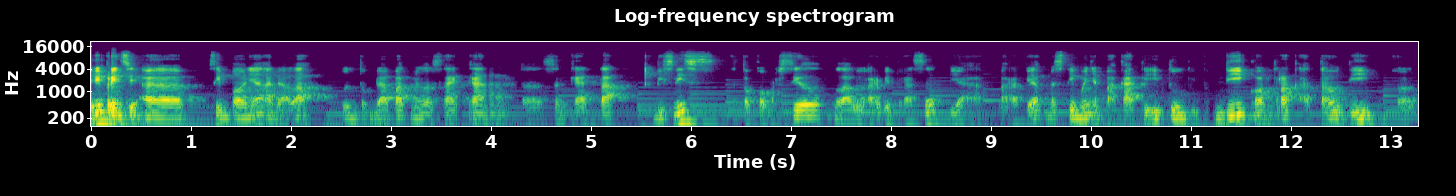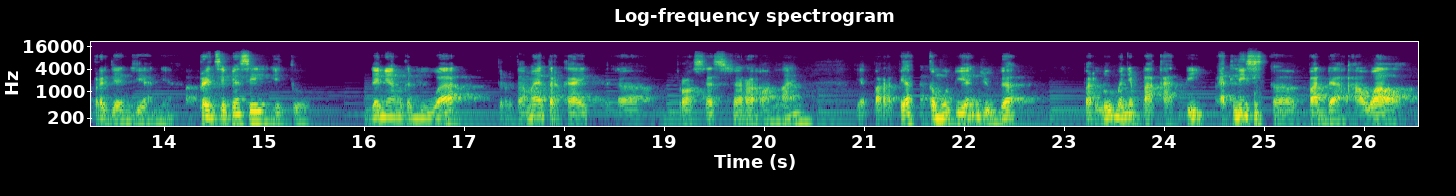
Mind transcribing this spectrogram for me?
Jadi prinsip uh, simpelnya adalah untuk dapat menyelesaikan uh, sengketa bisnis atau komersil melalui arbitrase, ya para pihak mesti menyepakati itu gitu, di kontrak atau di uh, perjanjiannya. Prinsipnya sih itu. Dan yang kedua, terutama yang terkait uh, proses secara online, ya para pihak kemudian juga perlu menyepakati, at least uh, pada awal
